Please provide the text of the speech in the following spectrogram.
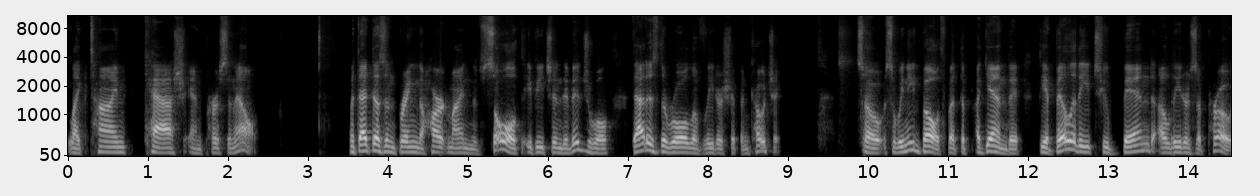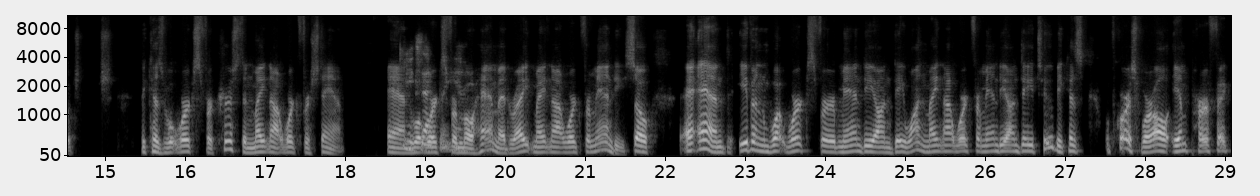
like time, cash, and personnel. But that doesn't bring the heart, mind, and soul of each individual. That is the role of leadership and coaching. So, so we need both. But the, again, the, the ability to bend a leader's approach because what works for Kirsten might not work for Stan. And exactly, what works for yeah. Mohammed, right, might not work for Mandy. So, and even what works for Mandy on day one might not work for Mandy on day two, because of course we're all imperfect,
